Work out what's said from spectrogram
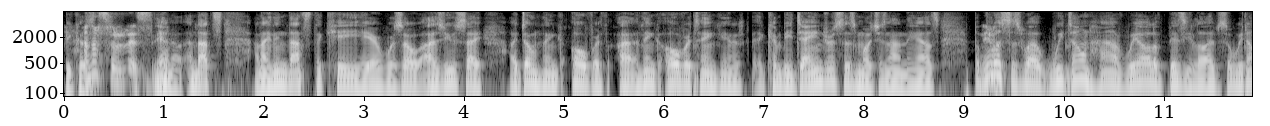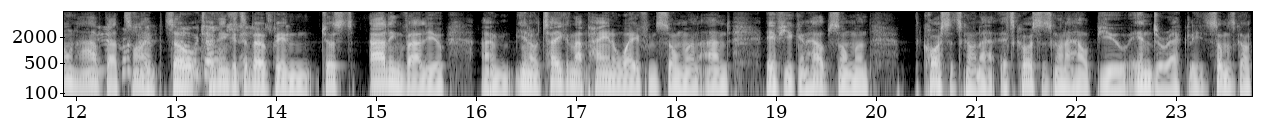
because and that's what it is. you know, and that's and I think that's the key here. Where so as you say, I don't think over. I think overthinking it, it can be dangerous as much as anything else. But plus as well, we don't have. We all have busy lives, so we don't have that of course we time. So No, I think it's about being just adding value and you know taking that pain away from someone. And if you can help someone. Of course, it's gonna. It's of course it's gonna help you indirectly. Someone's going.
